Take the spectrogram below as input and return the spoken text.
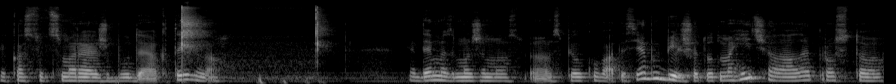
яка соцмереж буде активна. І де ми зможемо е, спілкуватися. Я би більше тут магічила, але просто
